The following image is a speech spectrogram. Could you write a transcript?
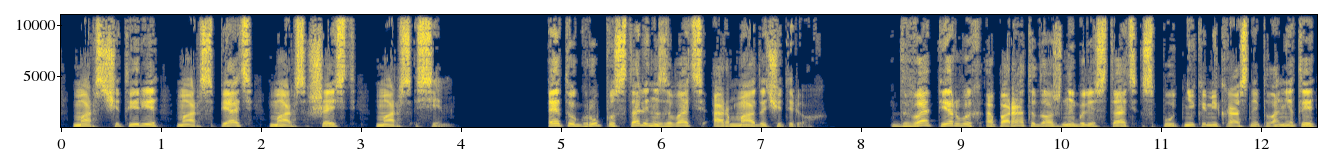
— Марс-4, Марс-5, Марс-6, Марс-7. Эту группу стали называть «Армада четырех». Два первых аппарата должны были стать спутниками Красной планеты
